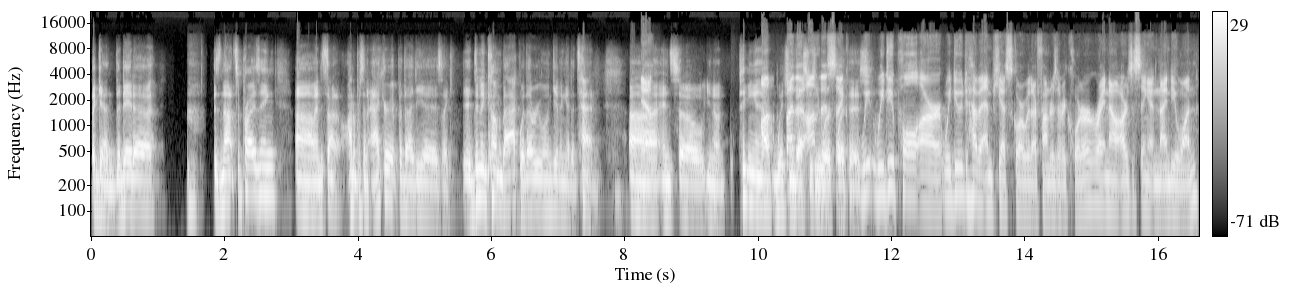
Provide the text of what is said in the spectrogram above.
again, the data is not surprising um, and it's not 100% accurate but the idea is like it didn't come back with everyone giving it a 10 uh, yeah. and so you know picking out which investors the, you this, work like, with is we, we do pull our we do have an NPS score with our founders every quarter. Right now ours is sitting at 91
